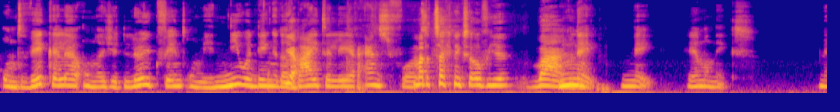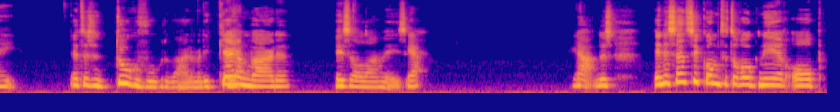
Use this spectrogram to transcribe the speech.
ontwikkelen. Omdat je het leuk vindt om weer nieuwe dingen daarbij te leren enzovoort. Maar dat zegt niks over je waarde. Nee, nee. Helemaal niks. Nee. Het is een toegevoegde waarde. Maar die kernwaarde is al aanwezig. Ja. Ja, dus in essentie komt het er ook neer op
